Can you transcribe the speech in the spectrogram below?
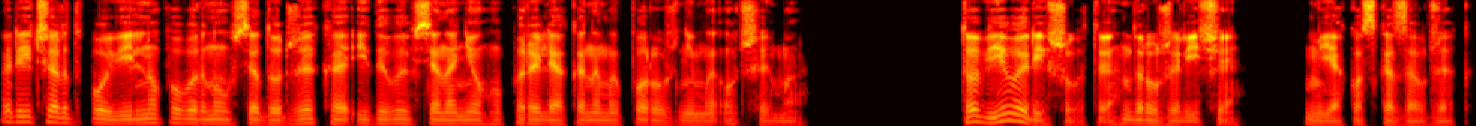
Річард повільно повернувся до Джека і дивився на нього переляканими порожніми очима. Тобі вирішувати, друже річі, м'яко сказав Джек.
